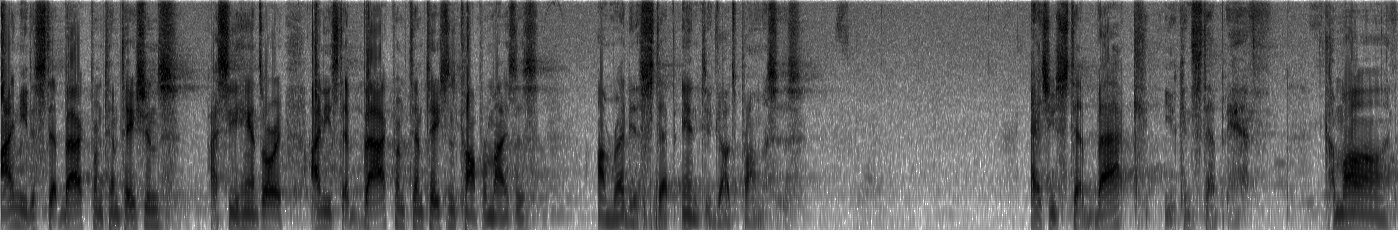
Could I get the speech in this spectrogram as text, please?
I need to step back from temptations. I see hands already. I need to step back from temptations, compromises. I'm ready to step into God's promises. As you step back, you can step in. Come on.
